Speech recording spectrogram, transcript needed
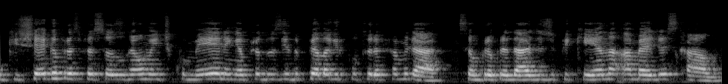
o que chega para as pessoas realmente comerem é produzido pela agricultura familiar. São propriedades de pequena a média escala.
